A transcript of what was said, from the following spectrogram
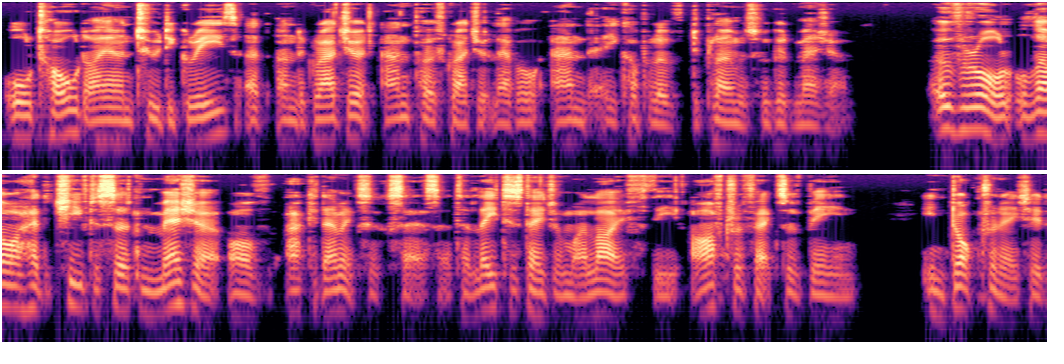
All told, I earned two degrees at undergraduate and postgraduate level, and a couple of diplomas for good measure. Overall, although I had achieved a certain measure of academic success at a later stage of my life, the after effects of being indoctrinated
